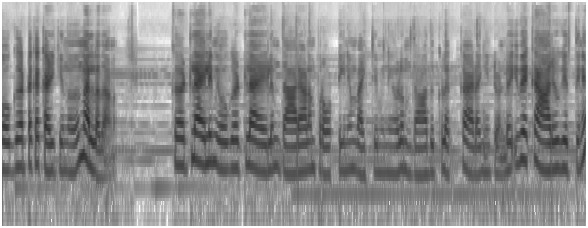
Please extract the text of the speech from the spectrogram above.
യോഗട്ടൊക്കെ കഴിക്കുന്നത് നല്ലതാണ്. കേട്ടിലായാലും യോഗട്ടിലായാലും ധാരാളം പ്രോട്ടീനും വൈറ്റമിനുകളും ധാതുക്കളൊക്കെ അടങ്ങിയിട്ടുണ്ട്. ഇവയൊക്കെ ആരോഗ്യത്തിന്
